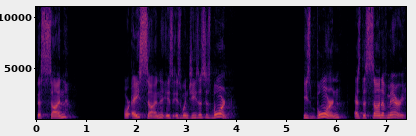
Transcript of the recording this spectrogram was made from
the Son, or a Son, is, is when Jesus is born. He's born as the Son of Mary.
